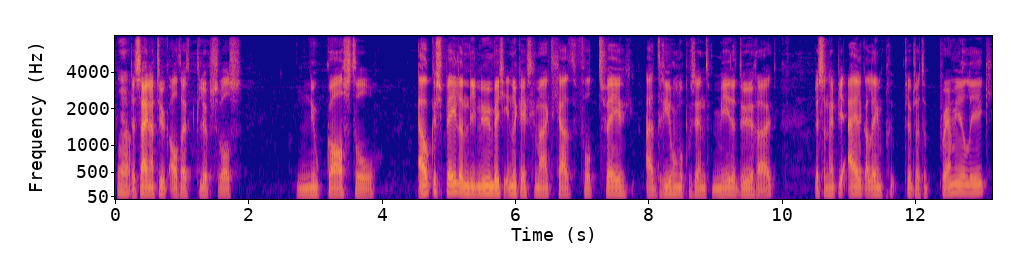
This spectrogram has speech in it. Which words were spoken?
Ja. Er zijn natuurlijk altijd clubs zoals Newcastle. Elke speler die nu een beetje indruk heeft gemaakt, gaat voor 2 à 300 procent meer de deur uit. Dus dan heb je eigenlijk alleen clubs uit de Premier League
